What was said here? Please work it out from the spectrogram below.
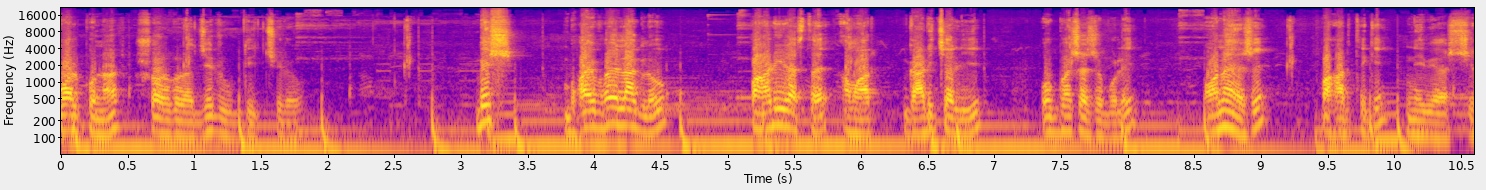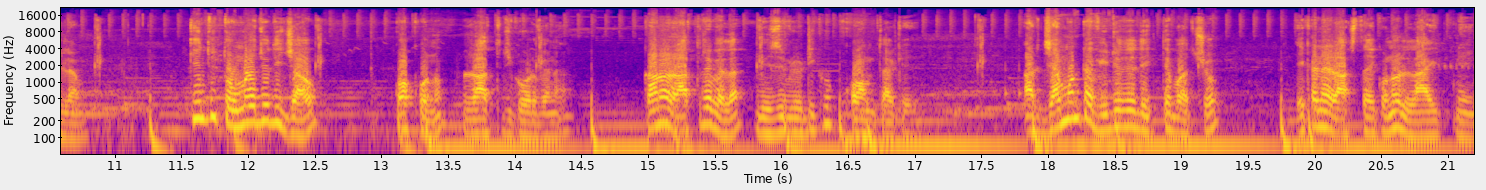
কল্পনার স্বর্গরাজ্যের রূপ দিচ্ছিল। বেশ ভয় ভয় লাগলেও পাহাড়ি রাস্তায় আমার গাড়ি চালিয়ে অভ্যাস আছে বলে অনায়াসে পাহাড় থেকে নেমে আসছিলাম। কিন্তু তোমরা যদি যাও, কখনো রাত্রি করবে না, কারণ রাত্রেবেলা ভিজিবিলিটি খুব কম থাকে। আর যেমনটা ভিডিওতে দেখতে পাচ্ছ এখানে রাস্তায় কোনো লাইট নেই।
